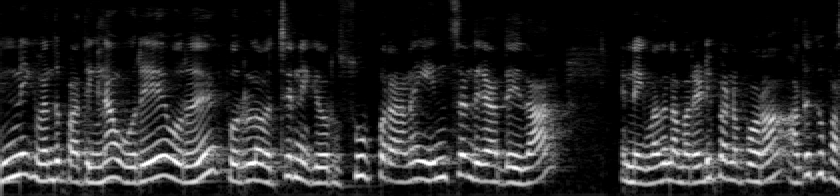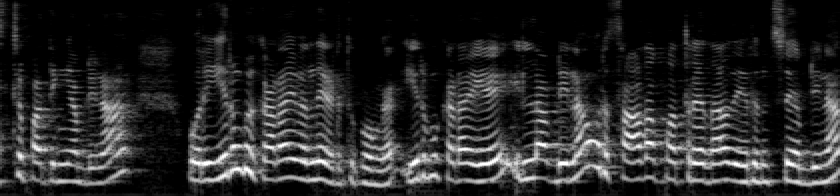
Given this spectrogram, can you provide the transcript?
இன்றைக்கி வந்து பார்த்திங்கன்னா ஒரே ஒரு பொருளை வச்சு இன்றைக்கி ஒரு சூப்பரான இன்ஸ்டன்ட் கார்டே தான். இன்றைக்கி வந்து நம்ம ரெடி பண்ண போகிறோம் அதுக்கு ஃபஸ்ட்டு பார்த்திங்க அப்படின்னா ஒரு இரும்பு கடாய் வந்து எடுத்துக்கோங்க. இரும்பு கடாயே இல்லை அப்படின்னா ஒரு சாதா பாத்திரம் ஏதாவது இருந்துச்சு அப்படின்னா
